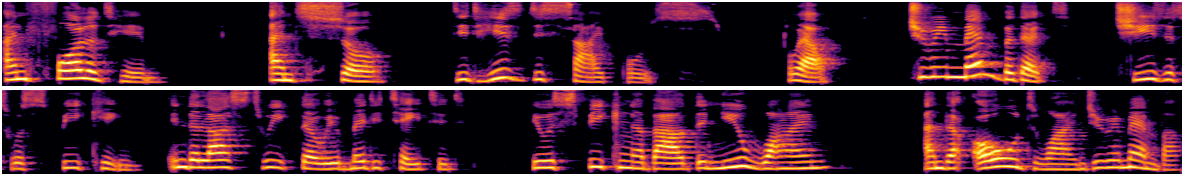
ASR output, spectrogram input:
and followed him, and so did his disciples. Well, you remember that Jesus was speaking in the last week that we meditated? He was speaking about the new wine and the old wine. Do you remember?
